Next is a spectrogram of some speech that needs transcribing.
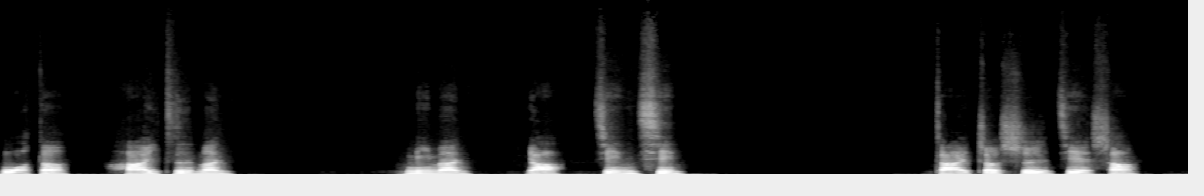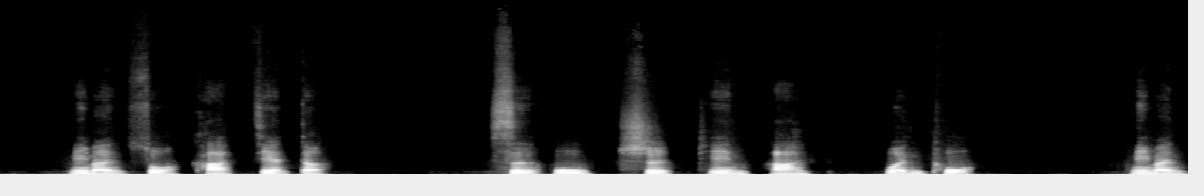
我的孩子们，你们要警醒，在这世界上，你们所看见的似乎是平安稳妥，你们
